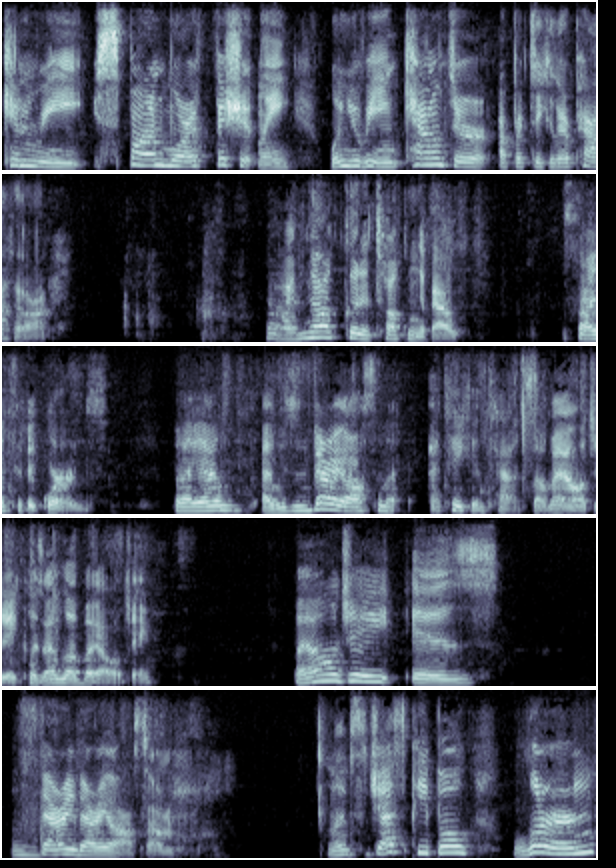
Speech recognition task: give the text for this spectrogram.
can respond more efficiently when you re-encounter a particular pathogen. Now, I'm not good at talking about scientific words, but I am. I was very awesome at, at taking tests on biology because I love biology. Biology is very, very awesome. I suggest people learn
